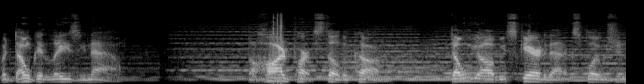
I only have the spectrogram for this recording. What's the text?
but don't get lazy now. The hard part's still to come. Don't y'all be scared of that explosion.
